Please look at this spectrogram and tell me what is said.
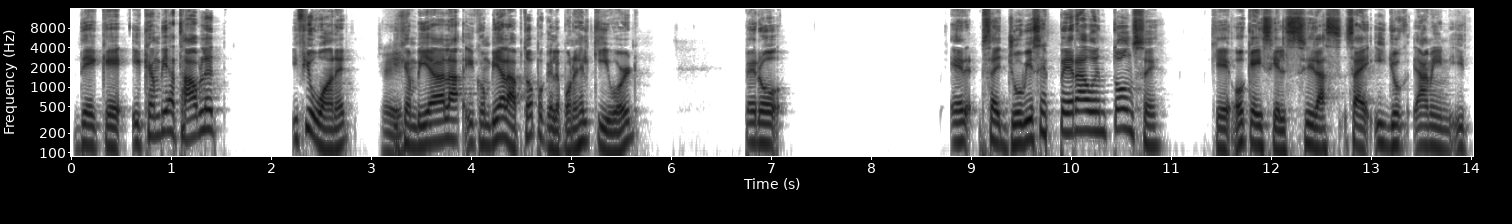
de que it can be a tablet if you want it. Sí. Y can be a la, y can be a laptop porque le pones el keyboard. Pero... er- o sea, yo hubiese esperado entonces que, ok, si el... Si las, o sea, y yo... I mean, y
